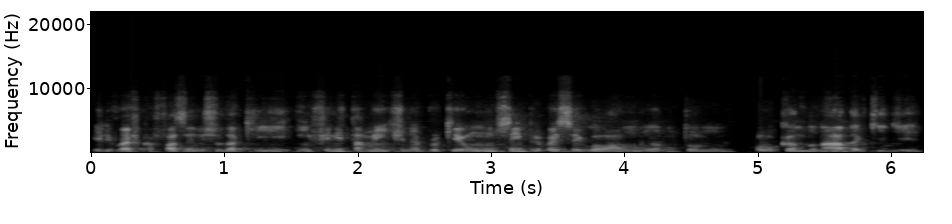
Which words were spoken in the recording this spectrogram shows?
Ele vai ficar fazendo isso daqui infinitamente, né? Porque 1 sempre vai ser igual a 1. Eu não estou colocando nada aqui de,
